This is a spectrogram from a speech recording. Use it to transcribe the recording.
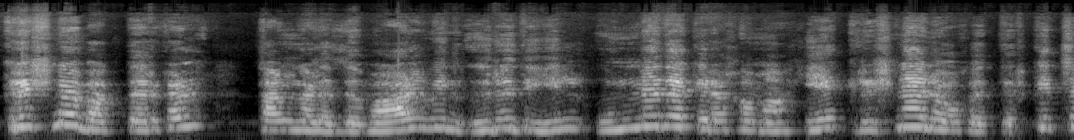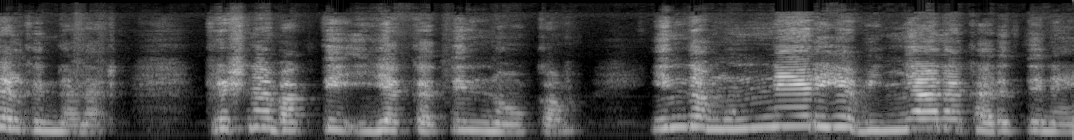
கிருஷ்ண பக்தர்கள் தங்களது வாழ்வின் இறுதியில் உன்னத கிரகமாகிய கிருஷ்ணலோகத்திற்கு செல்கின்றனர். கிருஷ்ண பக்தி இயக்கத்தின் நோக்கம். இந்த முன்னேறிய விஞ்ஞான கருத்தினை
